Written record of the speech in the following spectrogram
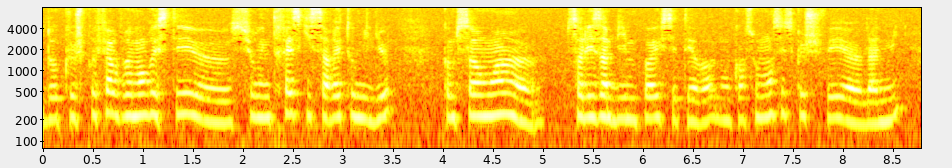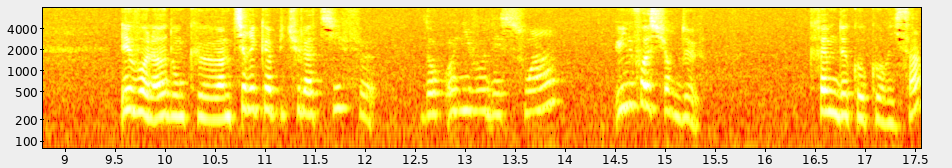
Donc je préfère vraiment rester sur une tresse qui s'arrête au milieu. Comme ça au moins ça les abîme pas, etc. Donc en ce moment c'est ce que je fais la nuit. Et voilà, donc un petit récapitulatif donc au niveau des soins, une fois sur deux, crème de coco ricin.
